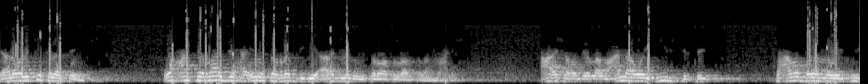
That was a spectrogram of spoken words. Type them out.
yani waa la isku khilaafsanya waxaase raajixa inuusan rabbigii arag nebigu salawatullahi wasalaamu caleyh caaisha radi allahu canha way diiri jirtay صعب بدل ما يجي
